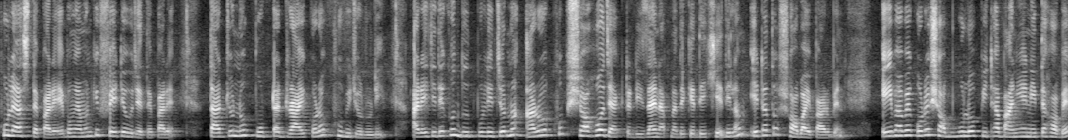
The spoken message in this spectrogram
খুলে আসতে পারে এবং এমনকি ফেটেও যেতে পারে। তার জন্য পুরটা ড্রাই করা খুবই জরুরি। আর এই যে দেখুন, দুধ পুলির জন্য আরও খুব সহজ একটা ডিজাইন আপনাদেরকে দেখিয়ে দিলাম, এটা তো সবাই পারবেন। এইভাবে করে সবগুলো পিঠা বানিয়ে নিতে হবে,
